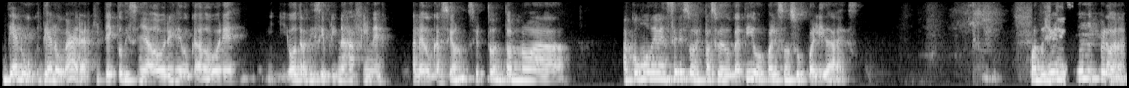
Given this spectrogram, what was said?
dialogar arquitectos, diseñadores, educadores y otras disciplinas afines a la educación, ¿cierto? En torno a, a cómo deben ser esos espacios educativos, cuáles son sus cualidades. Cuando yo inicié, perdona,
